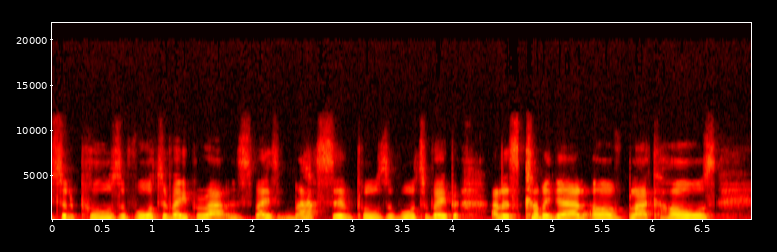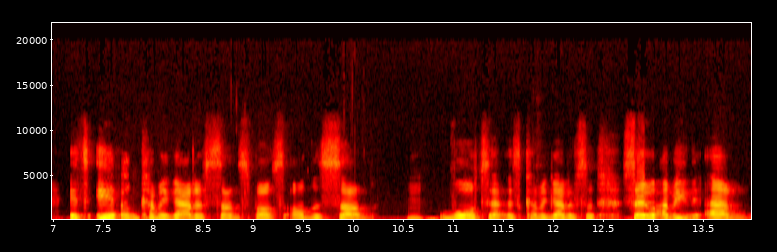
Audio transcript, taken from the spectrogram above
sort of pools of water vapor out in space, massive pools of water vapor, and it's coming out of black holes. It's even coming out of sunspots on the sun. Water is coming out of sun. So, I mean, um,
